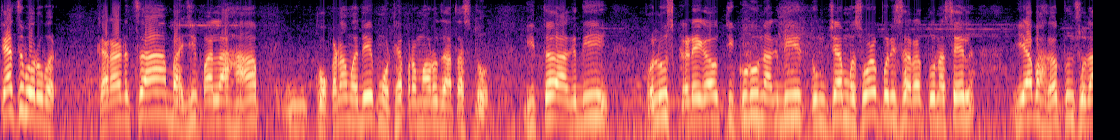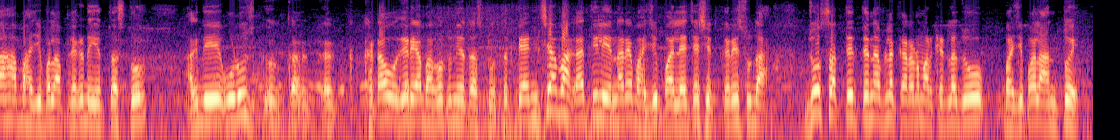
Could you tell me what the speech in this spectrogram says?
त्याचबरोबर कराडचा भाजीपाला हा कोकणामध्ये मोठ्या प्रमाणावर जात असतो. इथं अगदी पलूस कडेगाव तिकडून अगदी तुमच्या मसवळ परिसरातून असेल या भागातून सुद्धा हा भाजीपाला आपल्याकडे येत असतो. अगदी ओडूस क- खटाव वगैरे या भागातून येत असतो. तर त्यांच्या भागातील येणाऱ्या भाजीपाल्याच्या शेतकरीसुद्धा जो सातत्याने आपल्या कराड मार्केटला जो भाजीपाला आणतो आहे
